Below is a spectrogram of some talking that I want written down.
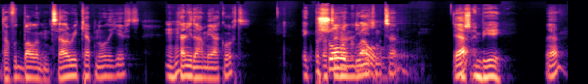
dat voetbal een salary cap nodig heeft. Mhm. Gaan jullie daarmee akkoord? Ik Dat er een persoonlijk limiet wel. moet zijn? Ja? is NBA. ja? Ja.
